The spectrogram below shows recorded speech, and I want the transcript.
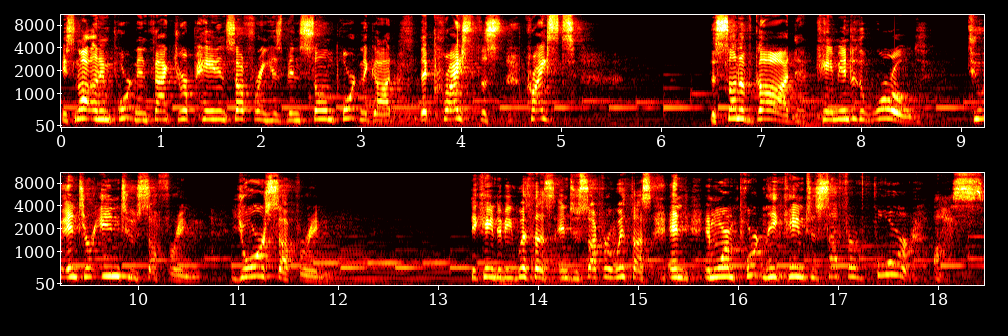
It's not unimportant. In fact, your pain and suffering has been so important to God that Christ, the, Christ, the Son of God, came into the world to enter into suffering, your suffering. He came to be with us and to suffer with us. And, and more importantly, He came to suffer for us.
